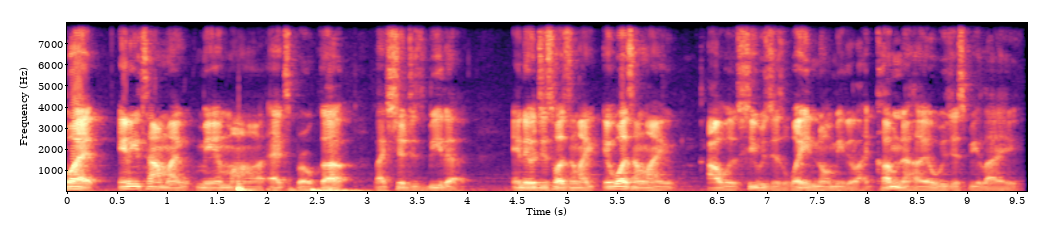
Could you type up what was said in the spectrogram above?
But anytime like me and my ex broke up, like she'd just be there, and it just wasn't like it wasn't like I was. She was just waiting on me to like come to her. It would just be like.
